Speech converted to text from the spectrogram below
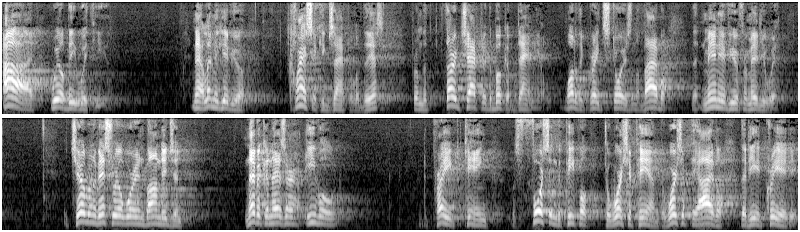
I will be with you. Now, let me give you a classic example of this from the third chapter of the book of Daniel, one of the great stories in the Bible that many of you are familiar with. The children of Israel were in bondage, and Nebuchadnezzar, evil, depraved king, was forcing the people to worship him, to worship the idol that he had created.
